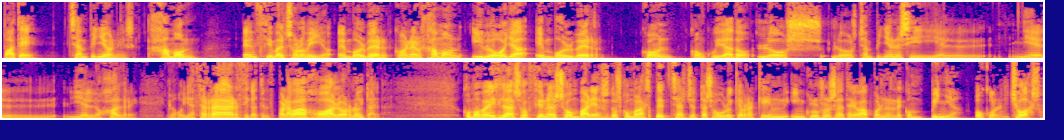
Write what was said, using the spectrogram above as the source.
paté, champiñones, jamón, encima el solomillo, envolver con el jamón y luego ya envolver con, con cuidado los, los champiñones y el, y el, y el hojaldre. luego ya cerrar, cicatriz para abajo, al horno y tal. Como veis, las opciones son varias. Esto es como las pizzas. Yo te aseguro que habrá quien incluso se atreva a ponerle con piña o con anchoas.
